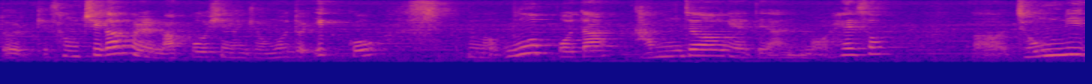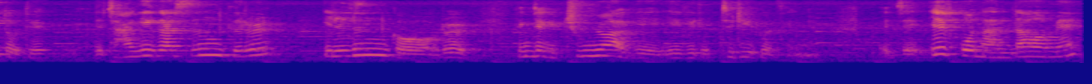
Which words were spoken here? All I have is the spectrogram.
또 이렇게 성취감을 맛보시는 경우도 있고 뭐 무엇보다 감정에 대한 뭐 해소, 어, 정리도 되고요. 자기가 쓴 글을 읽는 거를 굉장히 중요하게 얘기를 드리거든요. 이제 읽고 난 다음에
